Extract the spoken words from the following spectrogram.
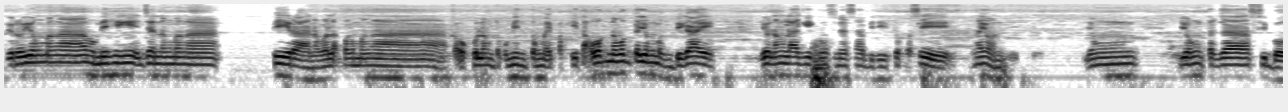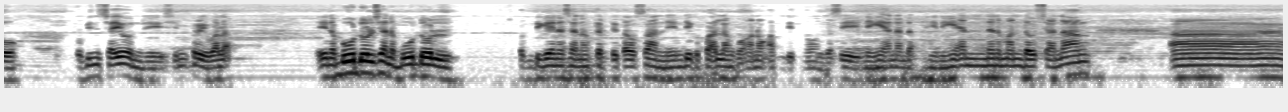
pero yung mga humihingi dyan ng mga pera na wala pang mga kaukulang dokumentong maipakita wag na wag kayong magbigay. Yun ang lagi kong sinasabi dito kasi ngayon yung yung taga Cebu probinsya yun eh siyempre wala eh nabudol siya nabudol pagbigay na siya ng 30,000 eh, hindi ko pa alam kung anong update noon kasi hiningian na, hiningian na naman daw siya ng ah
